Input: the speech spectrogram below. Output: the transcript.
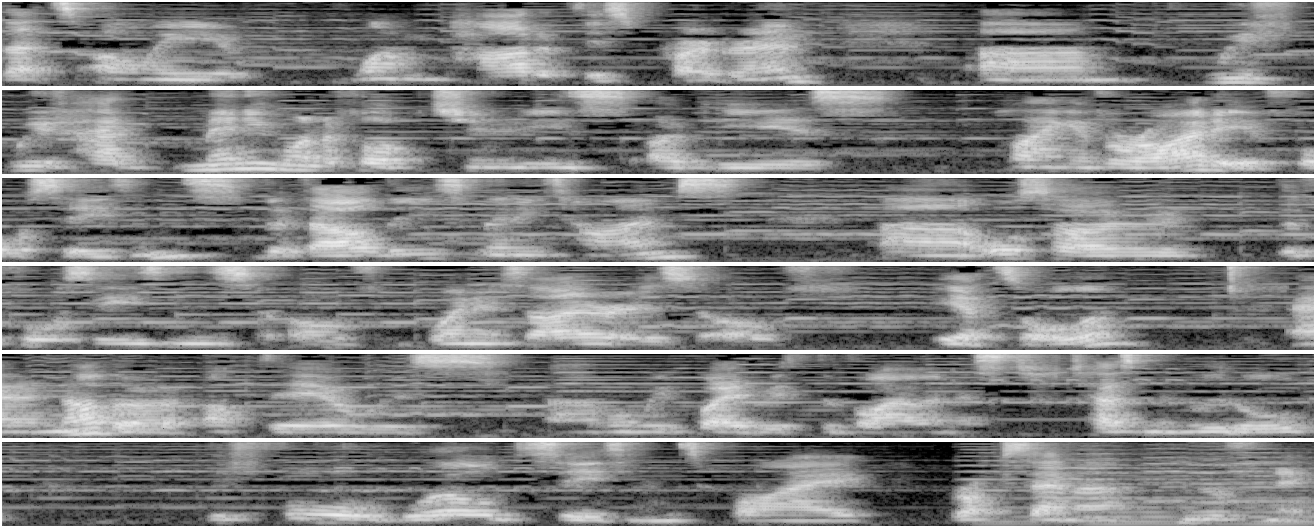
that's only one part of this program. Um, we've we've had many wonderful opportunities over the years playing a variety of Four Seasons, Vivaldi's many times, uh, also the Four Seasons of Buenos Aires of Piazzolla, and another up there was uh, when we played with the violinist Tasmin Little, the Four World Seasons by Roxanna Panufnik,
